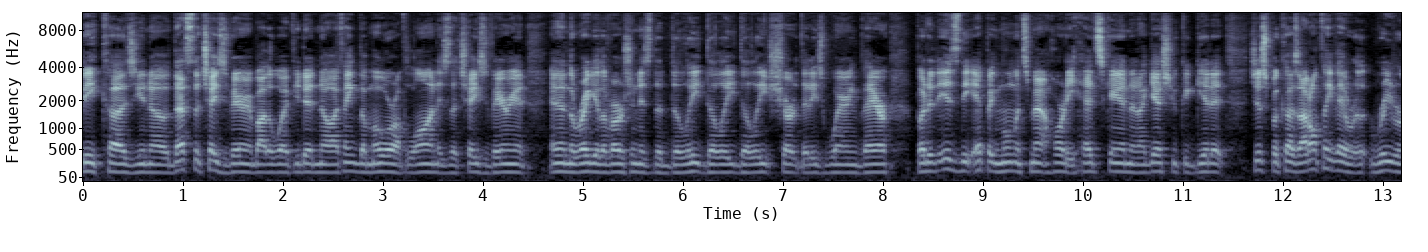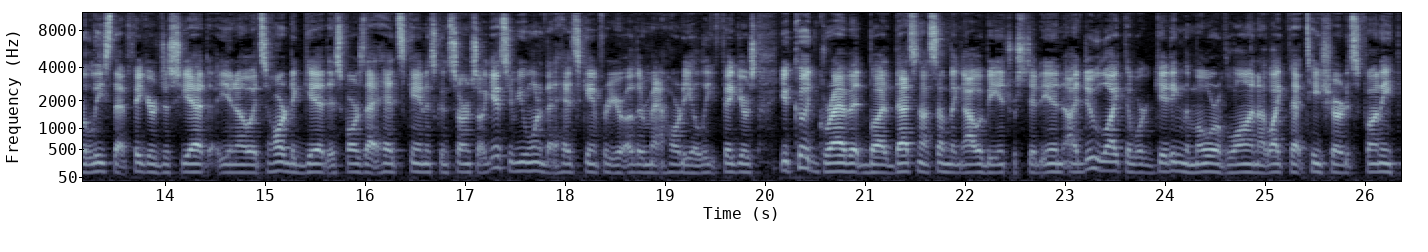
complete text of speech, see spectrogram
because, you know, that's the Chase variant, by the way, if you didn't know. I think the Mower of Lawn is the Chase variant, and then the regular version is the delete, delete, delete shirt that he's wearing there. But it is the Epic Moments Matt Hardy head scan, and I guess you could get it just because I don't think they re-released that figure just yet. You know, it's hard to get as far as that head scan is concerned. So I guess if you wanted that head scan for your other Matt Hardy Elite figures, you could grab it, but that's not something I would be interested in. I do like that we're getting the Mower of Lawn. I like that t-shirt. It's funny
